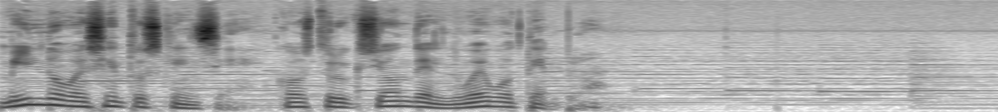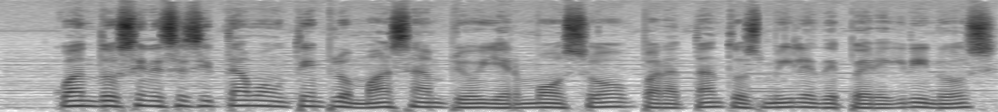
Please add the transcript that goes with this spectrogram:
1915. Construcción del nuevo templo. Cuando se necesitaba un templo más amplio y hermoso para tantos miles de peregrinos,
